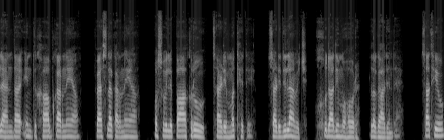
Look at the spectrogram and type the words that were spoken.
ਲੈਣ ਦਾ ਇੰਤਖਾਬ ਕਰਨੇ ਆ ਫੈਸਲਾ ਕਰਨੇ ਆ ਉਸ ਵੇਲੇ ਪਾਕ ਰੂਹ ਸਾਡੇ ਮੱਥੇ ਤੇ, ਸਾਡੇ ਦਿਲਾਂ ਵਿੱਚ ਖੁਦਾ ਦੀ ਮੋਹਰ ਲਗਾ ਦਿੰਦਾ ਹੈ। ਸਾਥੀਓ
